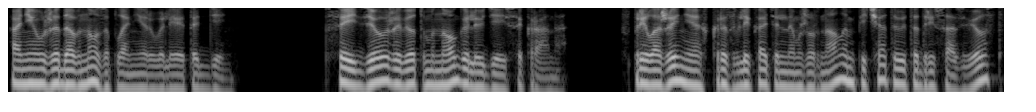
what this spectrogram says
Они уже давно запланировали этот день. В Сейдзё живет много людей с экрана. В приложениях к развлекательным журналам печатают адреса звезд,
